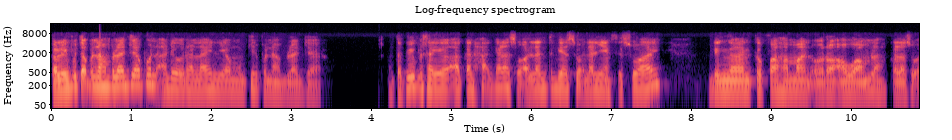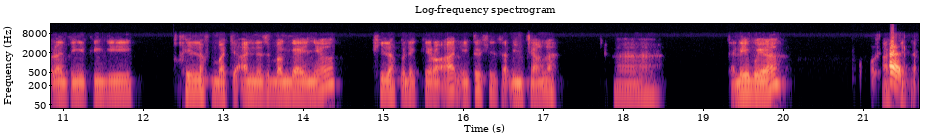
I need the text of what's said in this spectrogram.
Kalau ibu tak pernah belajar pun ada orang lain yang mungkin pernah belajar. Tapi saya akan hadkanlah soalan tu biar soalan yang sesuai dengan kefahaman orang awam lah. Kalau soalan tinggi-tinggi, khilaf bacaan dan sebagainya, khilaf pada kiraan itu kita tak bincang lah. Ha. Tak ada ibu ya? Ustaz, Okay.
